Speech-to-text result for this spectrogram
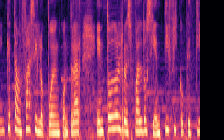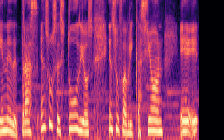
en qué tan fácil lo puedo encontrar, en todo el respaldo científico que tiene detrás, en sus estudios, en su fabricación. Eh, eh,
